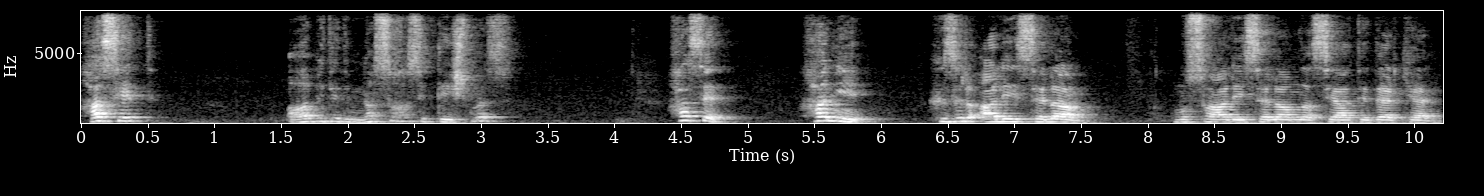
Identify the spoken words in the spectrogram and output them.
Haset, abi dedim nasıl haset değişmez? Haset, hani Hızır aleyhisselam Musa aleyhisselamla seyahat ederken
